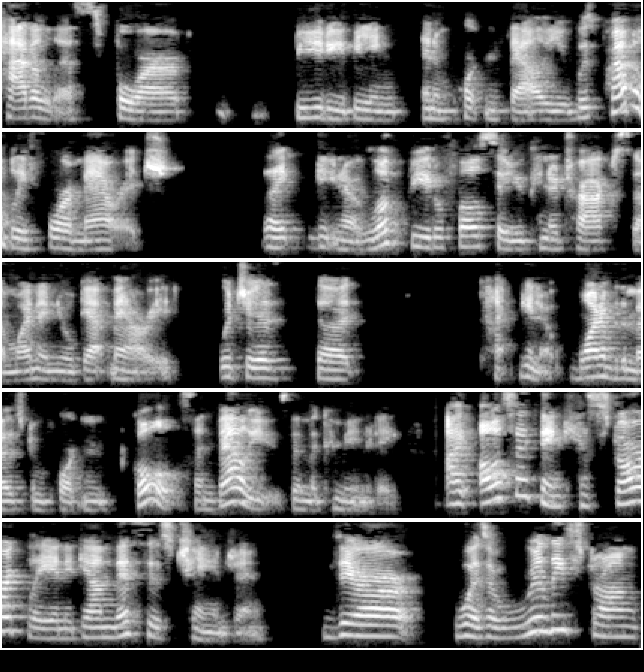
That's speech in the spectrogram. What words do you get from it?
catalyst for beauty being an important value was probably for marriage. Like, you know, look beautiful so you can attract someone and you'll get married, which is the, you know, one of the most important goals and values in the community. I also think historically, and again, this is changing, there was a really strong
